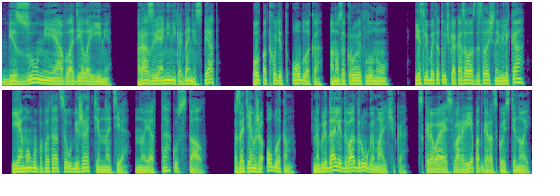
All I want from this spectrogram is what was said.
безумие овладело ими. Разве они никогда не спят? Вот подходит облако, оно закроет луну. Если бы эта тучка оказалась достаточно велика, я мог бы попытаться убежать в темноте, но я так устал. За тем же облаком наблюдали два друга мальчика, скрываясь во рве под городской стеной.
